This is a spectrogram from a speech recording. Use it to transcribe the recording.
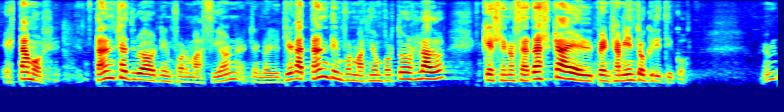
estamos tan saturados de información, nos llega tanta información por todos lados, que se nos atasca el pensamiento crítico. ¿eh?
